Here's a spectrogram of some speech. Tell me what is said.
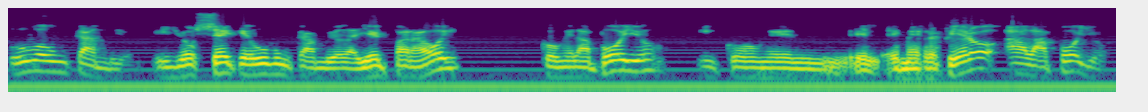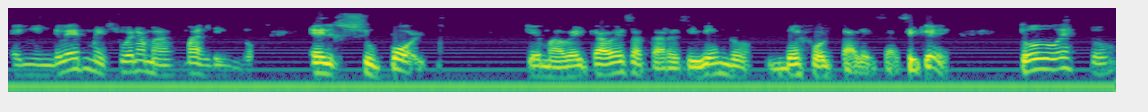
hubo un cambio y yo sé que hubo un cambio de ayer para hoy con el apoyo y con el, eh, me refiero al apoyo, en inglés me suena más, más lindo, el support que Mabel Cabeza está recibiendo de Fortaleza. Así que todo esto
